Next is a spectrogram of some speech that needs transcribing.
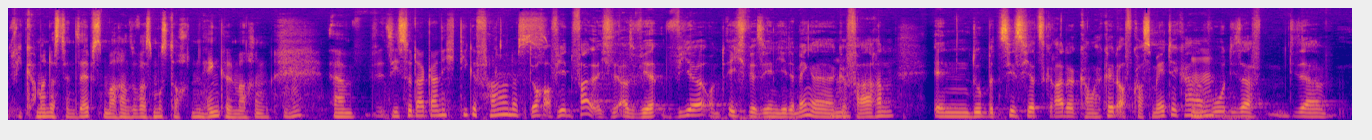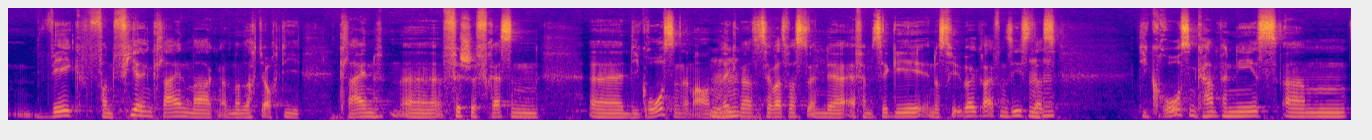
wie kann man das denn selbst machen? Sowas muss doch ein Henkel machen. Mhm. Ähm, siehst du da gar nicht die Gefahr? Dass doch auf jeden Fall. Ich, also wir wir und ich, wir sehen jede Menge mhm. Gefahren in, du beziehst jetzt gerade konkret auf Kosmetika, mhm. wo dieser, dieser Weg von vielen kleinen Marken, also man sagt ja auch, die kleinen äh, Fische fressen äh, die großen im Augenblick. Mhm. Das ist ja was, was du in der FMCG-Industrie übergreifend siehst, mhm. dass die großen Companies ähm,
